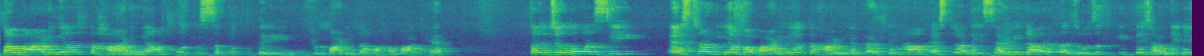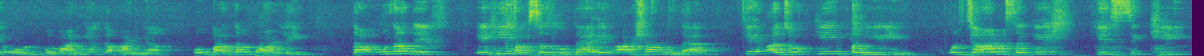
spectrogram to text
ਬਾਬਾਣੀਆਂ, ਕਹਾਣੀਆਂ, ਪੁੱਤ ਸਪੁੱਤ ਕਰੇ ਗੁਰਬਾਣੀ ਦਾ ਮਹਾਵਾਕ ਹੈ। ਤਾਂ ਜਦੋਂ ਅਸੀਂ ਇਸ ਤਰ੍ਹਾਂ ਦੀਆਂ ਬਾਬਾਣੀਆਂ, ਕਹਾਣੀਆਂ ਕਰਦੇ ਹਾਂ, ਇਸ ਤਰ੍ਹਾਂ ਦੇ ਸੈਮੀਨਾਰ ਆਯੋਜਿਤ ਕੀਤੇ ਜਾਂਦੇ ਨੇ, ਉਹ ਬਾਬਾਣੀਆਂ, ਕਹਾਣੀਆਂ, ਉਹ ਬਾਤਾਂ ਪਾਉਣ ਲਈ, ਤਾਂ ਉਹਨਾਂ ਦੇ ਇਹੀ ਮਕਸਦ ਹੁੰਦਾ ਹੈ, ਇਹ ਆਸ਼ਾ ਹੁੰਦਾ ਹੈ ਕਿ ਅਜੋਕੀ ਪਨੀਰੀ ਉਹ ਜਾਣ ਸਕੇ ਕਿ ਸਿੱਖੀ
